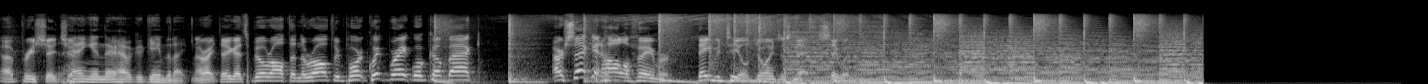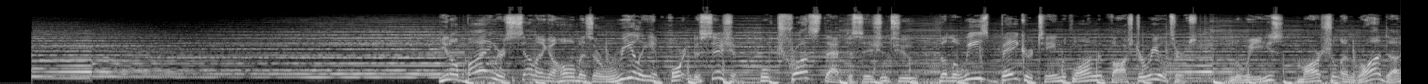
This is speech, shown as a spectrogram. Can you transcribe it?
I appreciate you. hang in there. Have a good game tonight. All right, there you go. It's Bill Roth and the Roth Report. Quick break. We'll come back. Our second Hall of Famer, David Teel, joins us next. Stay with us. You know, buying or selling a home is a really important decision. We'll trust that decision to the Louise Baker team with Long and Foster Realtors. Louise, Marshall, and Rhonda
